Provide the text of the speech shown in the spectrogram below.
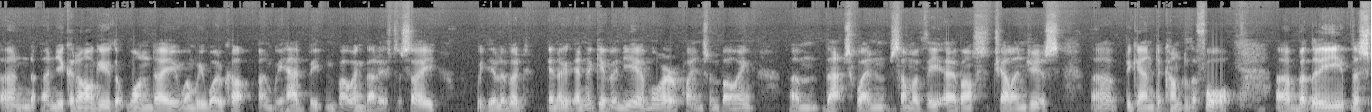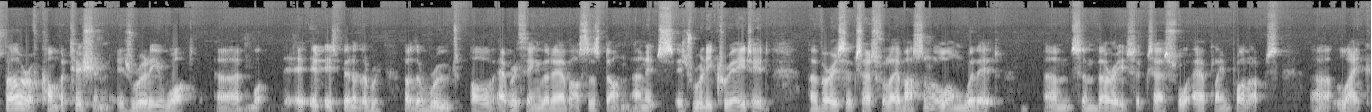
and, and you could argue that one day when we woke up and we had beaten Boeing, that is to say, we delivered in a, in a given year more airplanes than Boeing, um, that's when some of the Airbus challenges uh, began to come to the fore. Uh, but the, the spur of competition is really what, uh, what it, has been at the, at the root of everything that Airbus has done. And it's, it's really created a very successful Airbus, and along with it, um, some very successful airplane products. Uh, like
